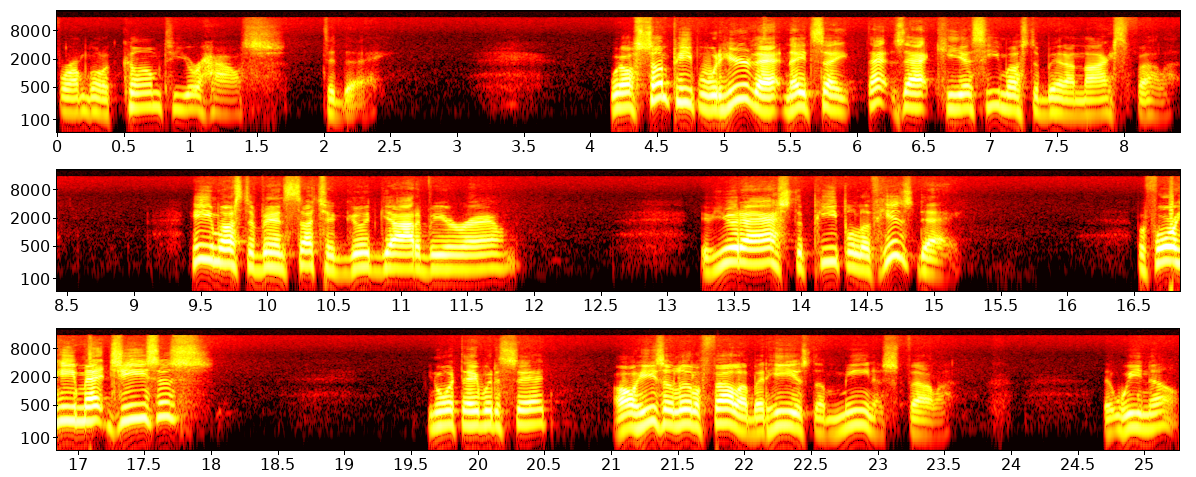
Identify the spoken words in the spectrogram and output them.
for I'm going to come to your house today. Well, some people would hear that and they'd say, That Zacchaeus, he must have been a nice fella. He must have been such a good guy to be around. If you had asked the people of his day, before he met Jesus, you know what they would have said? Oh, he's a little fella, but he is the meanest fella that we know.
